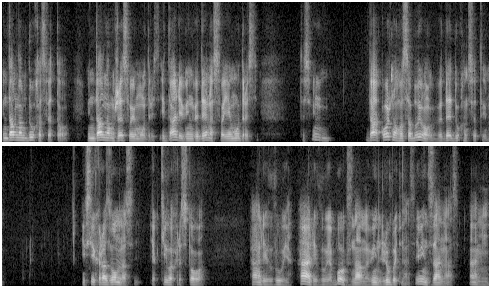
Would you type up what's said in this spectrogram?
Він дав нам Духа Святого, Він дав нам вже свою мудрість. І далі Він веде нас в мудрості. Тобто Він да, кожного особливо веде Духом Святим. І всіх разом нас, як тіло Христове. Алілуя! Алілуя! Бог з нами, Він любить нас і Він за нас. Амінь.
